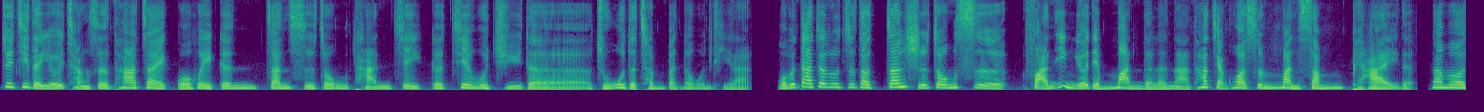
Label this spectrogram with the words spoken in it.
最记得有一场是他在国会跟张时中谈这个建物局的主物的成本的问题啦。我们大家都知道，张时中是反应有点慢的人呐，他讲话是慢三拍的。那么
